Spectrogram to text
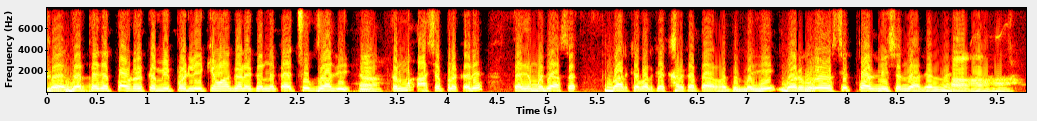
जर त्याच्यात पावडर कमी पडली किंवा गड्याकडनं काय चूक झाली. तर मग अशा प्रकारे त्याच्यामध्ये असं बारक्या बारक्या खरका तयार होतात म्हणजे. व्यवस्थित पॉलिनेशन झालेलं नाही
